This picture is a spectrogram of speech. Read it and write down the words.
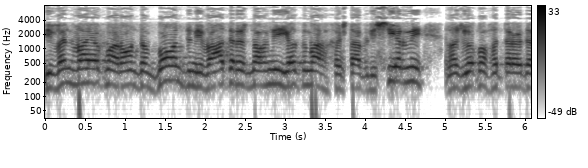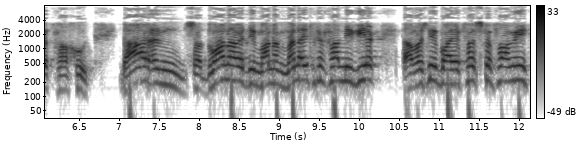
Die wind waai ook maar rondom bond en die water is nog nie heeltemal gestabiliseer nie en ons loop op vertrou dit gaan goed. Daar in Sodwana het die manne min uitgegaan die week. Daar was nie baie vis gevang nie,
